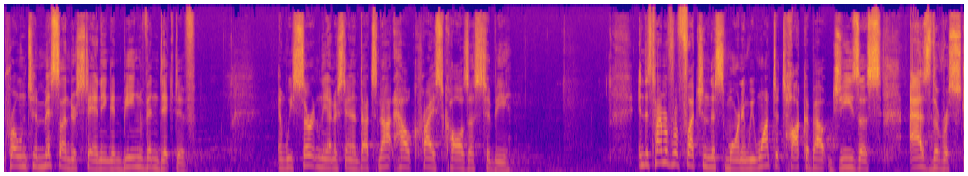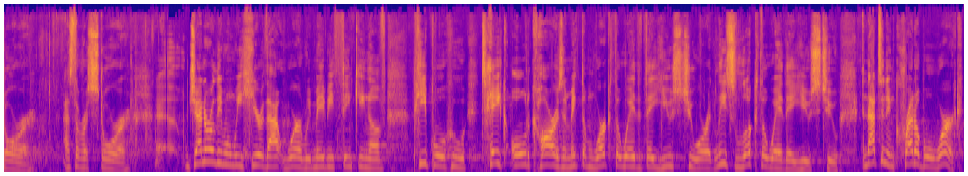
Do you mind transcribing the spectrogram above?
prone to misunderstanding and being vindictive. And we certainly understand that that's not how Christ calls us to be. In this time of reflection this morning, we want to talk about Jesus as the restorer. As the restorer. Uh, generally, when we hear that word, we may be thinking of people who take old cars and make them work the way that they used to, or at least look the way they used to. And that's an incredible work.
